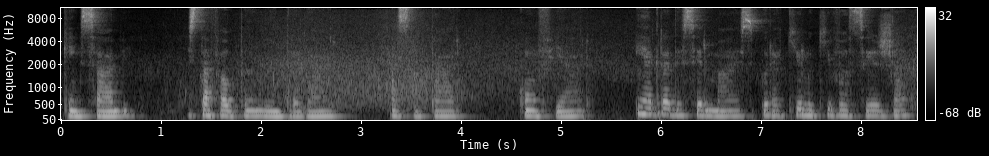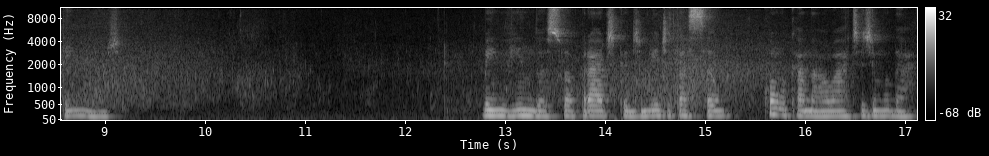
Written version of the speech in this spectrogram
Quem sabe está faltando entregar, aceitar, confiar e agradecer mais por aquilo que você já tem hoje. Bem-vindo à sua prática de meditação com o canal Arte de Mudar.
